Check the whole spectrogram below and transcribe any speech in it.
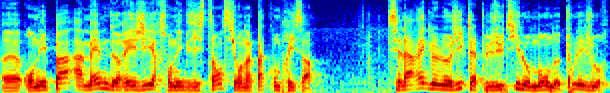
Euh, on n'est pas à même de régir son existence si on n'a pas compris ça. C'est la règle logique la plus utile au monde, tous les jours.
